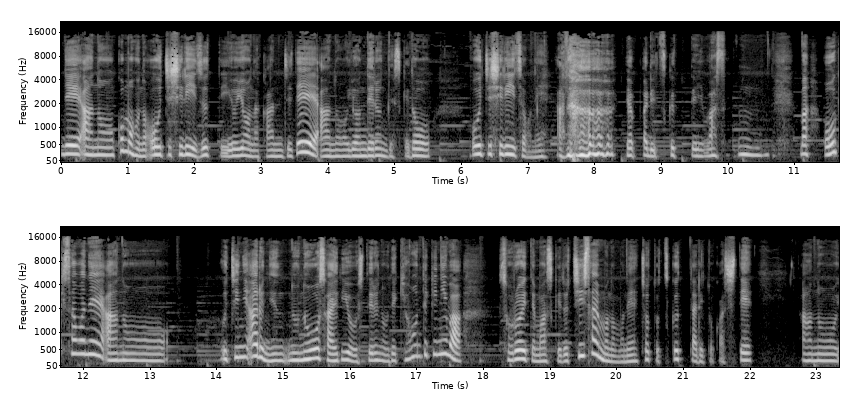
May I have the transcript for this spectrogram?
であのコモフのおうちシリーズっていうような感じであの呼んでるんですけどおうちシリーズをねあの やっぱり作っています。うん、まあ大きさはねあのうちにある布を再利用してるので基本的には揃えてますけど小さいものもねちょっと作ったりとかしてあの、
